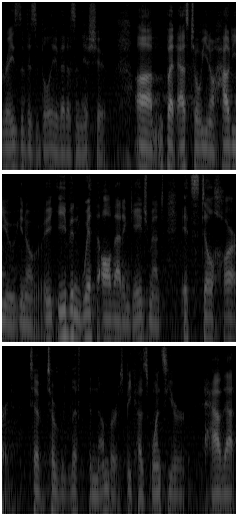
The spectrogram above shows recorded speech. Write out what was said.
raise the visibility of it as an issue. Um, but as to, you know, how do you, you know, even with all that engagement, it's still hard to, to lift the numbers because once you have that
